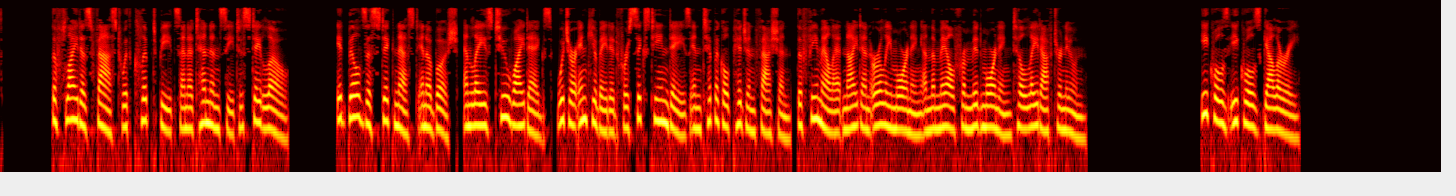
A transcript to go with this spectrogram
The flight is fast with clipped beats and a tendency to stay low. It builds a stick nest in a bush, and lays two white eggs, which are incubated for 16 days in typical pigeon fashion, the female at night and early morning and the male from mid-morning till late afternoon. Gallery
